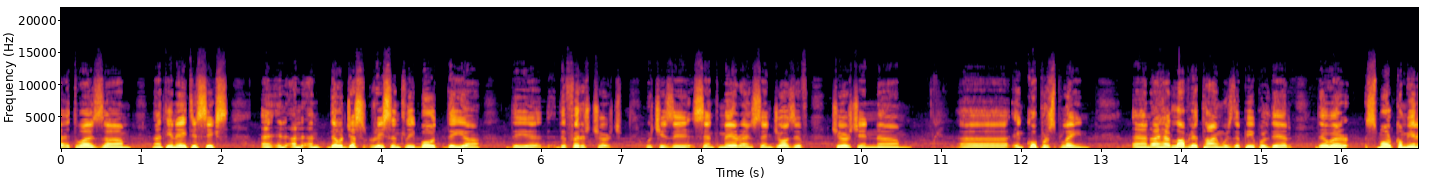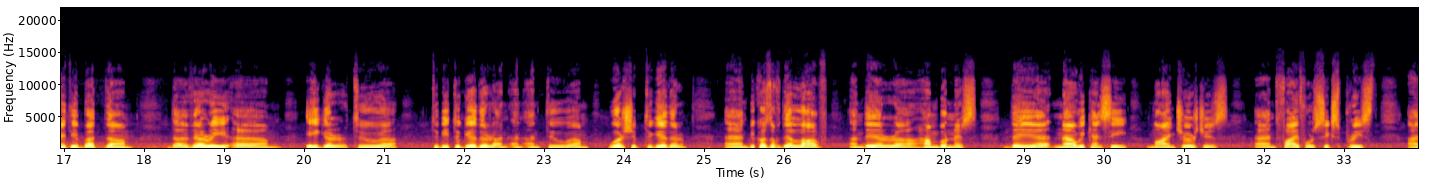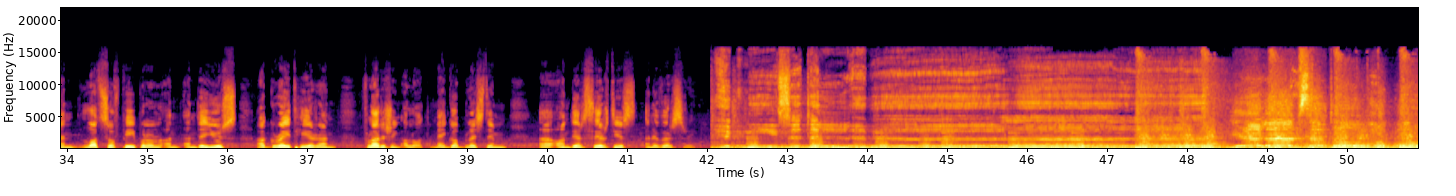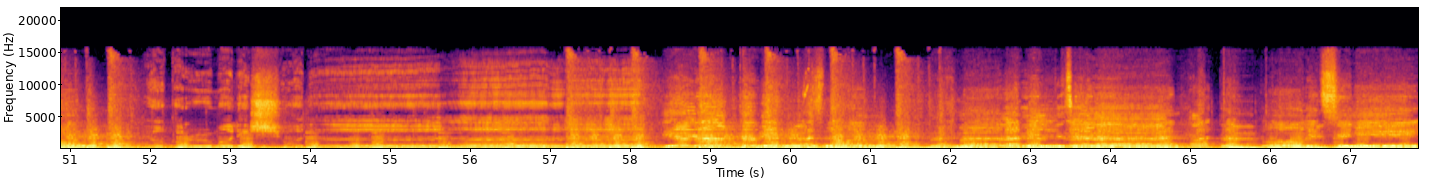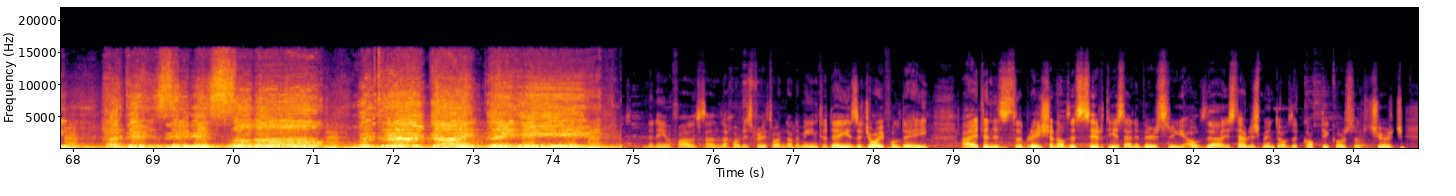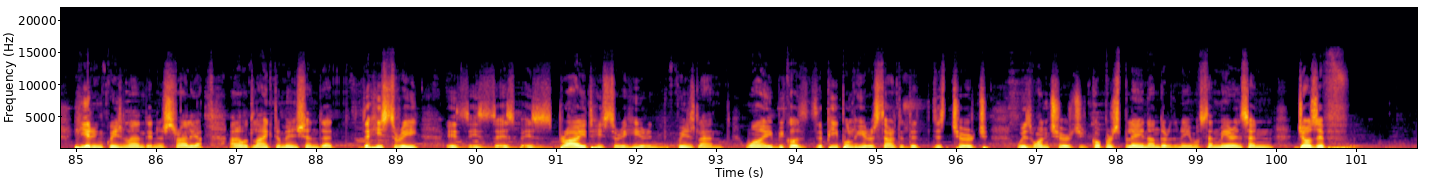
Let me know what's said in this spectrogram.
it was um, 1986, and, and, and they were just recently bought the the the first church, which is the Saint Mary and Saint Joseph Church in um, uh, in Cooper's Plain, and I had lovely time with the people there. They were a small community, but um, they're very um, eager to uh, to be together and and, and to um, worship together, and because of their love and their uh, humbleness, they uh, now we can see nine churches and five or six priests and lots of people and, and the youth are great here and flourishing a lot. May God bless them uh, on their 30th anniversary. Name of Father, Son, the Holy Spirit, one God. Amen. Today is a joyful day. I attended the celebration of the 30th anniversary of the establishment of the Coptic Orthodox Church here in Queensland, in Australia. And I would like to mention that the history is, is, is, is bright history here in Queensland. Why? Because the people here started the, this church with one church in Coppers Plain under the name of St. Mary and St. Joseph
